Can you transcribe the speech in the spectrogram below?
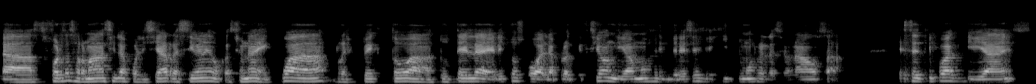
las Fuerzas Armadas y la policía reciben educación adecuada respecto a tutela de derechos o a la protección, digamos, de intereses legítimos relacionados a este tipo de actividades,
